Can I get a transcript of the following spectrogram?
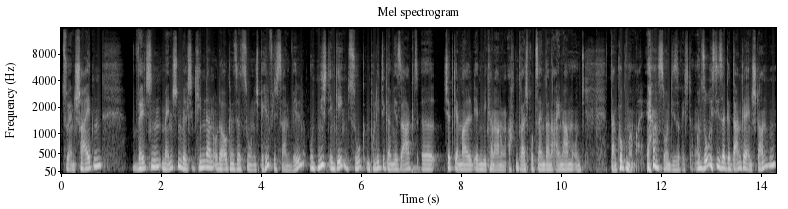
zu entscheiden, welchen Menschen, welchen Kindern oder Organisationen ich behilflich sein will und nicht im Gegenzug ein Politiker mir sagt, äh, ich hätte gerne mal irgendwie, keine Ahnung, 38 Prozent deiner Einnahmen und dann gucken wir mal. Ja, so in diese Richtung. Und so ist dieser Gedanke entstanden.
